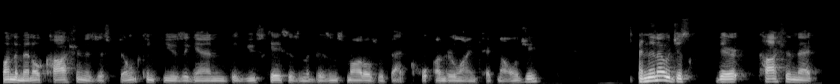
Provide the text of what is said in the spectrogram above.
fundamental caution is just don't confuse again the use cases and the business models with that underlying technology. And then I would just there caution that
